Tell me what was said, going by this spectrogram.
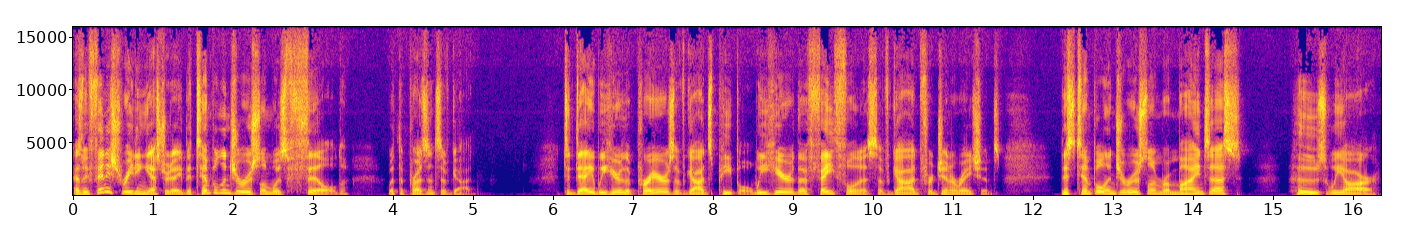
As we finished reading yesterday, the temple in Jerusalem was filled with the presence of God. Today, we hear the prayers of God's people. We hear the faithfulness of God for generations. This temple in Jerusalem reminds us whose we are.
